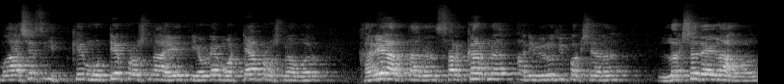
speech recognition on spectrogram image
मग असेच इतके मोठे प्रश्न आहेत एवढ्या मोठ्या प्रश्नावर खऱ्या अर्थानं सरकारनं आणि विरोधी पक्षानं लक्ष द्यायला हवं.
